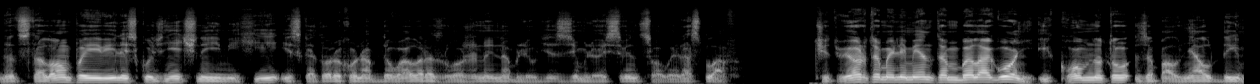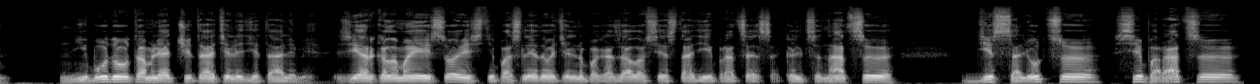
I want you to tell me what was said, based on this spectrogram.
Над столом появились кузнечные мехи, из которых он обдувал разложенный на блюде с землей свинцовый расплав. Четвертым элементом был огонь, и комнату заполнял дым. Не буду утомлять читателя деталями. Зеркало моей совести последовательно показало все стадии процесса — кальцинацию, диссолюцию, сепарацию,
